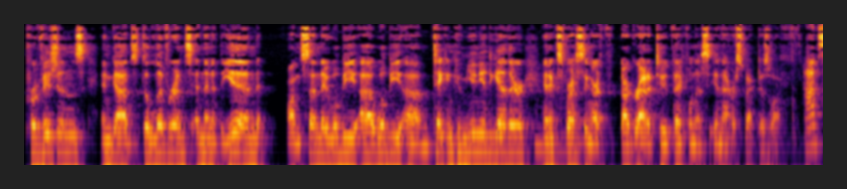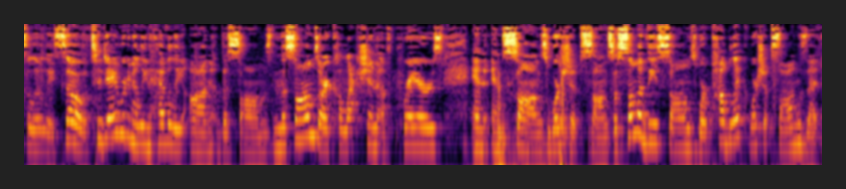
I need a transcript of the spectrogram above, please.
provisions, and God's deliverance. And then at the end, on Sunday we'll be uh, we'll be um, taking communion together mm-hmm. and expressing our our gratitude, thankfulness in that respect as well. Absolutely. So today we're going to lean heavily on the Psalms. And the Psalms are a collection of prayers and, and songs, worship songs. So some of these Psalms were public worship songs that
